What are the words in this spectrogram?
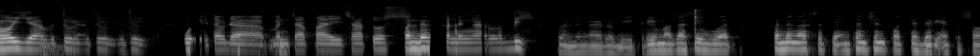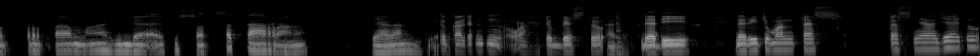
Oh iya, betul betul betul. Kita udah mencapai 100 pendengar pendengar lebih. pendengar lebih. Terima kasih buat pendengar setia Intention Podcast dari episode pertama hingga episode sekarang. Ya kan? Itu kalian wah the best tuh. Dari dari cuman tes tesnya aja itu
